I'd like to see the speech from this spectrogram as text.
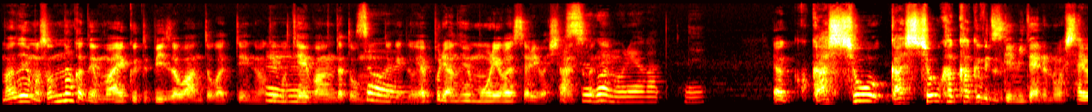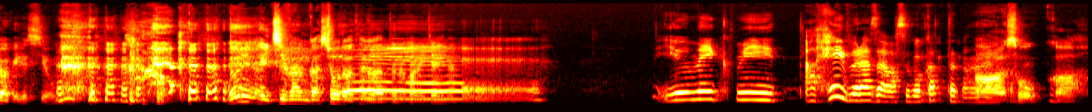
まあでもその中でも「I could be the one」とかっていうのは結構定番だと思うんだけど、やっぱりあの辺盛り上がってたりはしたんですすごいかね盛り上がってね合唱合唱か格別付けみたいなのをしたいわけですよ。どれが一番合唱度が高かったのかみたいな、えー You make me あ「Hey brother」はすごかったかな。ああそうか。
